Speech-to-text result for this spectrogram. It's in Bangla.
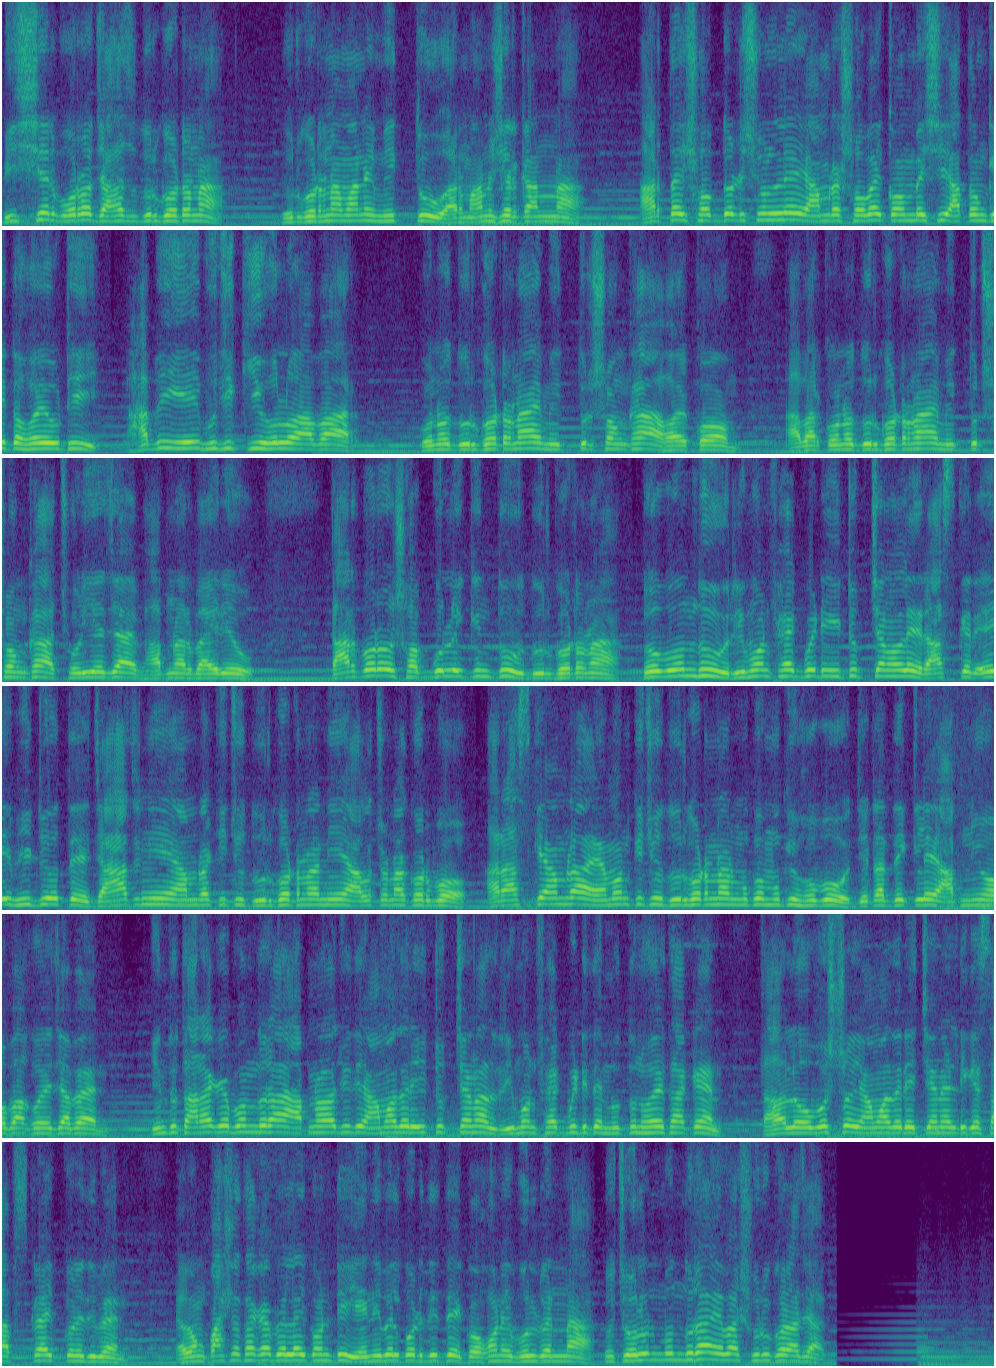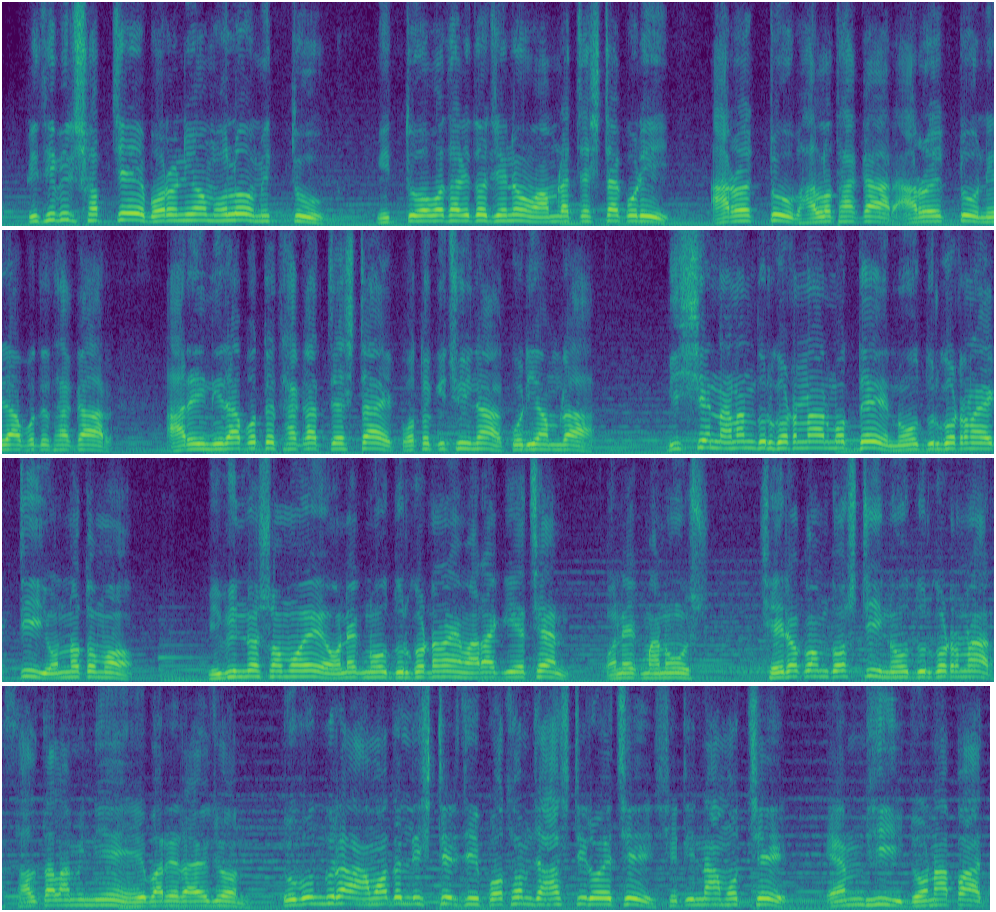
বিশ্বের বড় জাহাজ দুর্ঘটনা। দুর্ঘটনা মানে মৃত্যু আর মানুষের কান্না। আর তাই শব্দটি শুনলে আমরা সবাই কম বেশি আতঙ্কিত হয়ে উঠি। ভাবি, এই বুঝি কি হলো আবার? কোনো দুর্ঘটনায় মৃত্যুর সংখ্যা হয় কম, আবার কোনো দুর্ঘটনায় মৃত্যুর সংখ্যা ছড়িয়ে যায় ভাবনার বাইরেও। তারপরেও সবগুলোই কিন্তু দুর্ঘটনা। তো বন্ধু, রিমন ফ্যাকবেটি ইউটিউব চ্যানেলের আজকের এই ভিডিওতে জাহাজ নিয়ে আমরা কিছু দুর্ঘটনা নিয়ে আলোচনা করব। আর আজকে আমরা এমন কিছু দুর্ঘটনার মুখোমুখি হব যেটা দেখলে আপনিও অবাক হয়ে যাবেন। কিন্তু তার আগে বন্ধুরা, আপনারা যদি আমাদের ইউটিউব চ্যানেল রিমন ফ্যাকবিটিতে নতুন হয়ে থাকেন, তাহলে অবশ্যই আমাদের এই চ্যানেলটিকে সাবস্ক্রাইব করে দিবেন এবং পাশে থাকা বেল আইকনটি এনেবেল করে দিতে কখনোই ভুলবেন না। তো চলুন বন্ধুরা, এবার শুরু করা যাক। পৃথিবীর সবচেয়ে বড় নিয়ম হলো মৃত্যু। মৃত্যু অবধারিত যেন আমরা চেষ্টা করি আরও একটু ভালো থাকার আরও একটু নিরাপদে থাকার। আর এই নিরাপদে থাকার চেষ্টায় কত কিছুই না করি আমরা। বিশ্বের নানান দুর্ঘটনার মধ্যে নৌ দুর্ঘটনা একটি অন্যতম। বিভিন্ন সময়ে অনেক নৌ দুর্ঘটনায় মারা গিয়েছেন অনেক মানুষ। সেই রকম দশটি নৌ দুর্ঘটনার সালতালামি নিয়ে এবারের আয়োজন। তো বন্ধুরা, আমাদের লিস্টের যে প্রথম জাহাজটি রয়েছে, সেটির নাম হচ্ছে এমভি ডোনাপাচ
